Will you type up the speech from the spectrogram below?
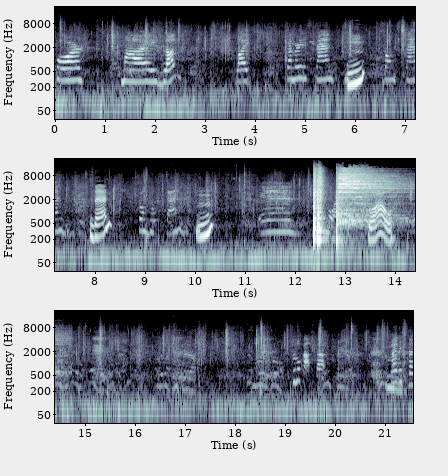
for my blog, like camera stand, Mm. song stand, Then? songbook stand, Mm. and more. Wow. To look at that. That is the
